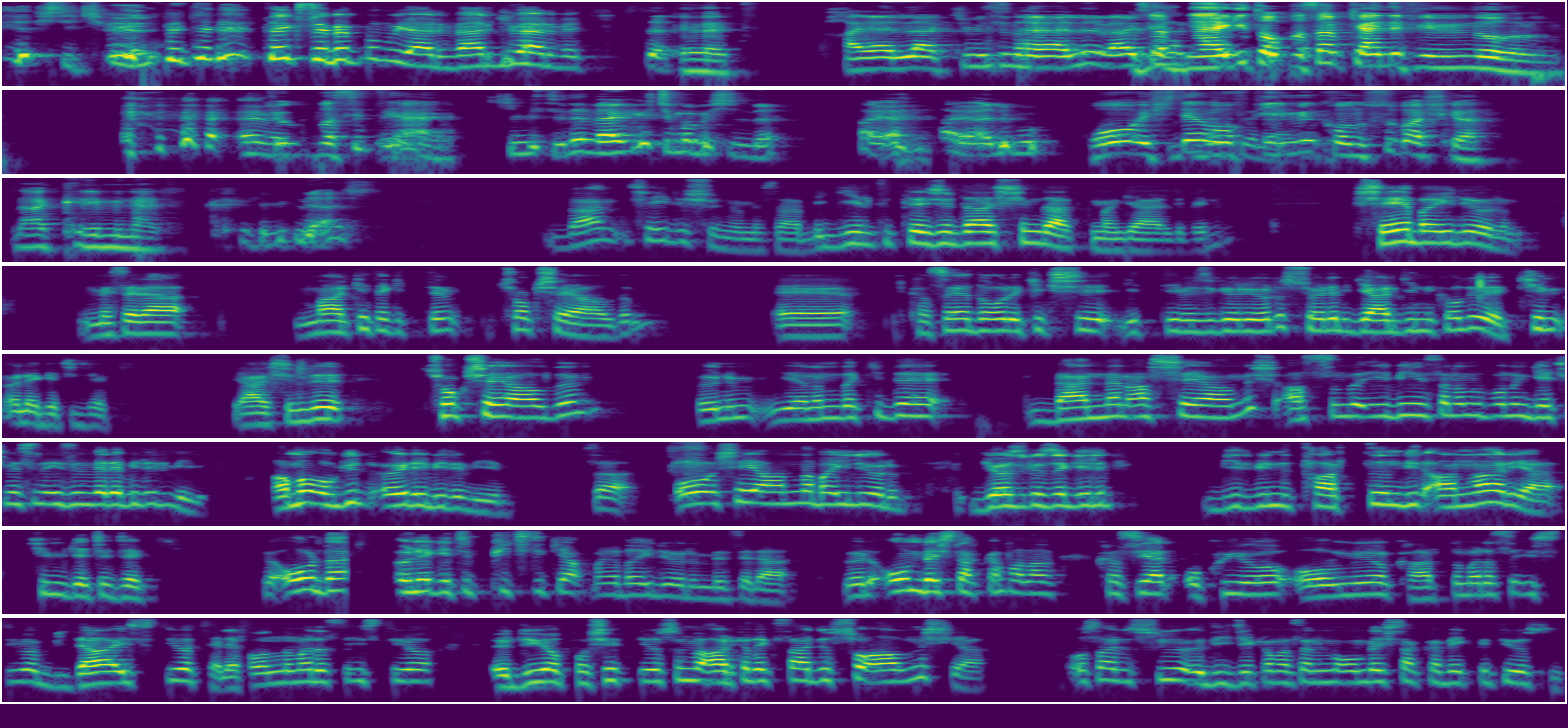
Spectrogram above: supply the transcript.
işte kimin Peki tek sebep bu mu yani vergi vermek? evet. hayaller, kimisinin hayali Mesela vergi, vergi toplasam kendi filmimde olurdum. evet. Çok basit yani. kimisi de vergi kaçırma peşinde. Hayal, hayali bu. O işte o Mesela. filmin konusu başka. Daha kriminal. Kriminal. Ben şey düşündüm mesela bir guilty pleasure daha şimdi aklıma geldi benim. Şeye bayılıyorum. Mesela markete gittim çok şey aldım. Ee, kasaya doğru iki kişi gittiğimizi görüyoruz. Şöyle bir gerginlik oluyor ya kim öne geçecek? Yani şimdi çok şey aldım. Önüm yanımdaki de benden az şey almış. Aslında iyi bir insan olup onun geçmesine izin verebilir miyim? Ama o gün öyle biri miyim? Mesela o şey anına bayılıyorum. Göz göze gelip birbirini tarttığın bir an var ya kim geçecek? Ve orada öne geçip piçlik yapmaya bayılıyorum mesela. Böyle 15 dakika falan kasiyer okuyor, olmuyor, kart numarası istiyor, bir daha istiyor, telefon numarası istiyor, ödüyor, poşetliyorsun ve arkadaki sadece su almış ya. O sadece suyu ödeyecek ama sen onu 15 dakika bekletiyorsun.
